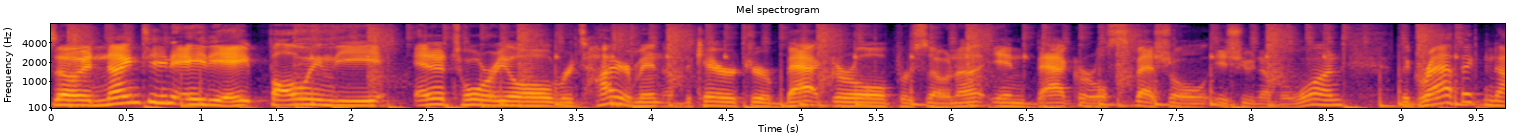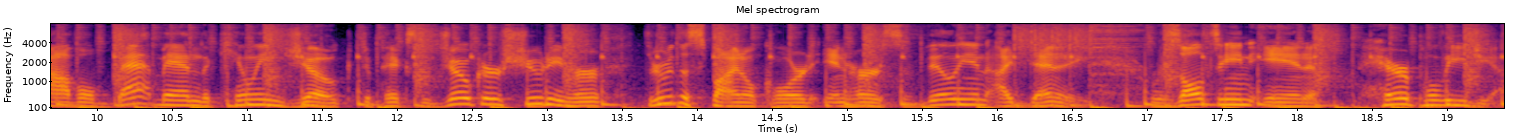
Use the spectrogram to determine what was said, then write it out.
So in 1988, following the editorial retirement of the character Batgirl persona in Batgirl Special issue number one, the graphic novel Batman the Killing Joke depicts the Joker shooting her through the spinal cord in her civilian identity, resulting in paraplegia.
